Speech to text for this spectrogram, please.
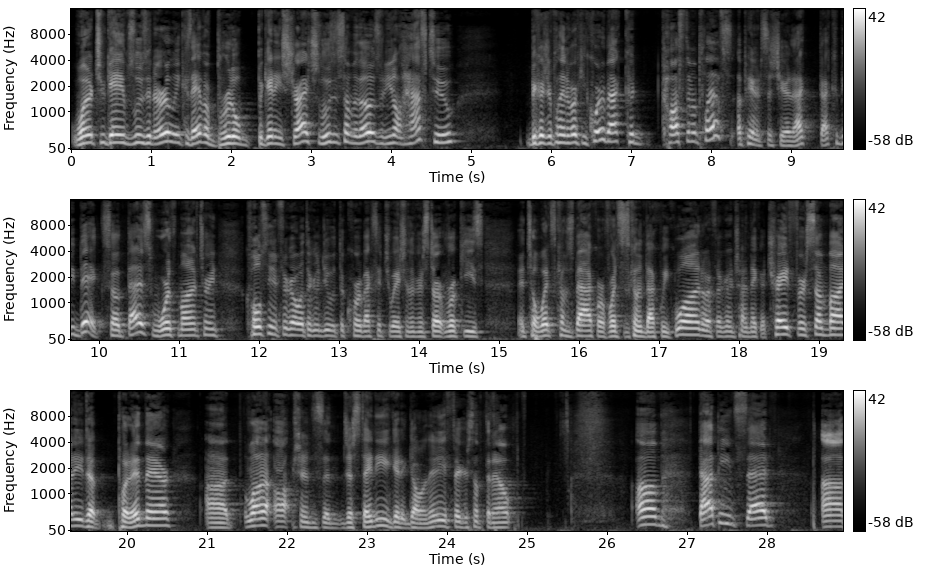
one or two games losing early because they have a brutal beginning stretch, losing some of those when you don't have to because you're playing a rookie quarterback could cost them a playoff appearance this year. That that could be big. So that is worth monitoring. Colts need to figure out what they're going to do with the quarterback situation. They're going to start rookies until Wentz comes back, or if Wentz is coming back week one, or if they're going to try to make a trade for somebody to put in there. Uh, a lot of options, and just they need to get it going. They need to figure something out. Um, that being said, uh,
